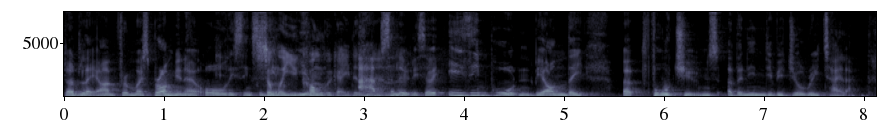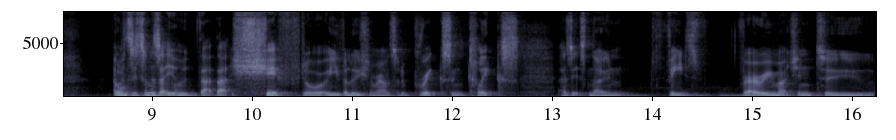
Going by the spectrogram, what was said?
Dudley, I'm from West Brom, you know, all these things. So Somewhere you congregate, isn't it? Absolutely. So it is important beyond the uh, fortunes of an individual retailer. I was just going to say that that shift or evolution around sort of bricks and clicks, as it's known, feeds very much into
